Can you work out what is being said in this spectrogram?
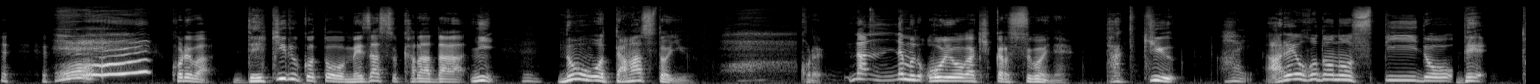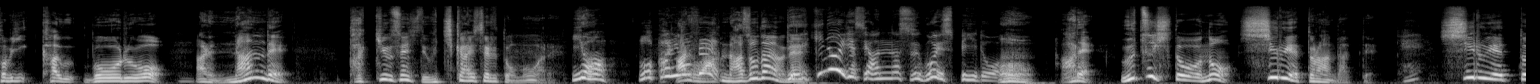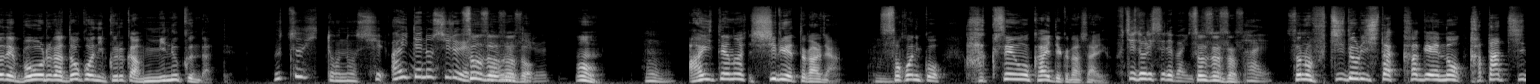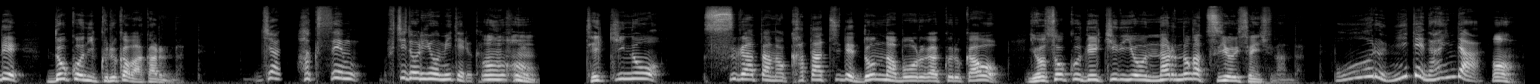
ええこれは、できることを目指す体に脳を騙すという。これ、何でも応用が効くからすごいね。卓球。はい。あれほどのスピードで飛び交うボールを、あれなんで卓球選手で打ち返せると思うあれ。いや、わかりません。謎だよね。できないですよ、あんなすごいスピード。うん。あれ、打つ人のシルエットなんだって。え？シルエットでボールがどこに来るか見抜くんだって。打つ人のし、相手のシルエットをそうそうそうそう見てる？うん。うん。相手のシルエットがあるじゃん。そこにこう、白線を描いてくださいよ。縁取りすればいいんですそうそうそうそう。はい。その縁取りした影の形でどこに来るかわかるんだって。じゃあ、白線、縁取りを見てるう感じね。んうん。敵の姿の形でどんなボールが来るかを予測できるようになるのが強い選手なんだって。ボール見てないんだ。うん。は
